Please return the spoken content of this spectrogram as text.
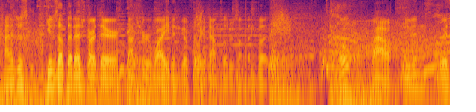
kind of just gives up that edge guard there. Not sure why he didn't go for like a down tilt or something, but oh wow! Even with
